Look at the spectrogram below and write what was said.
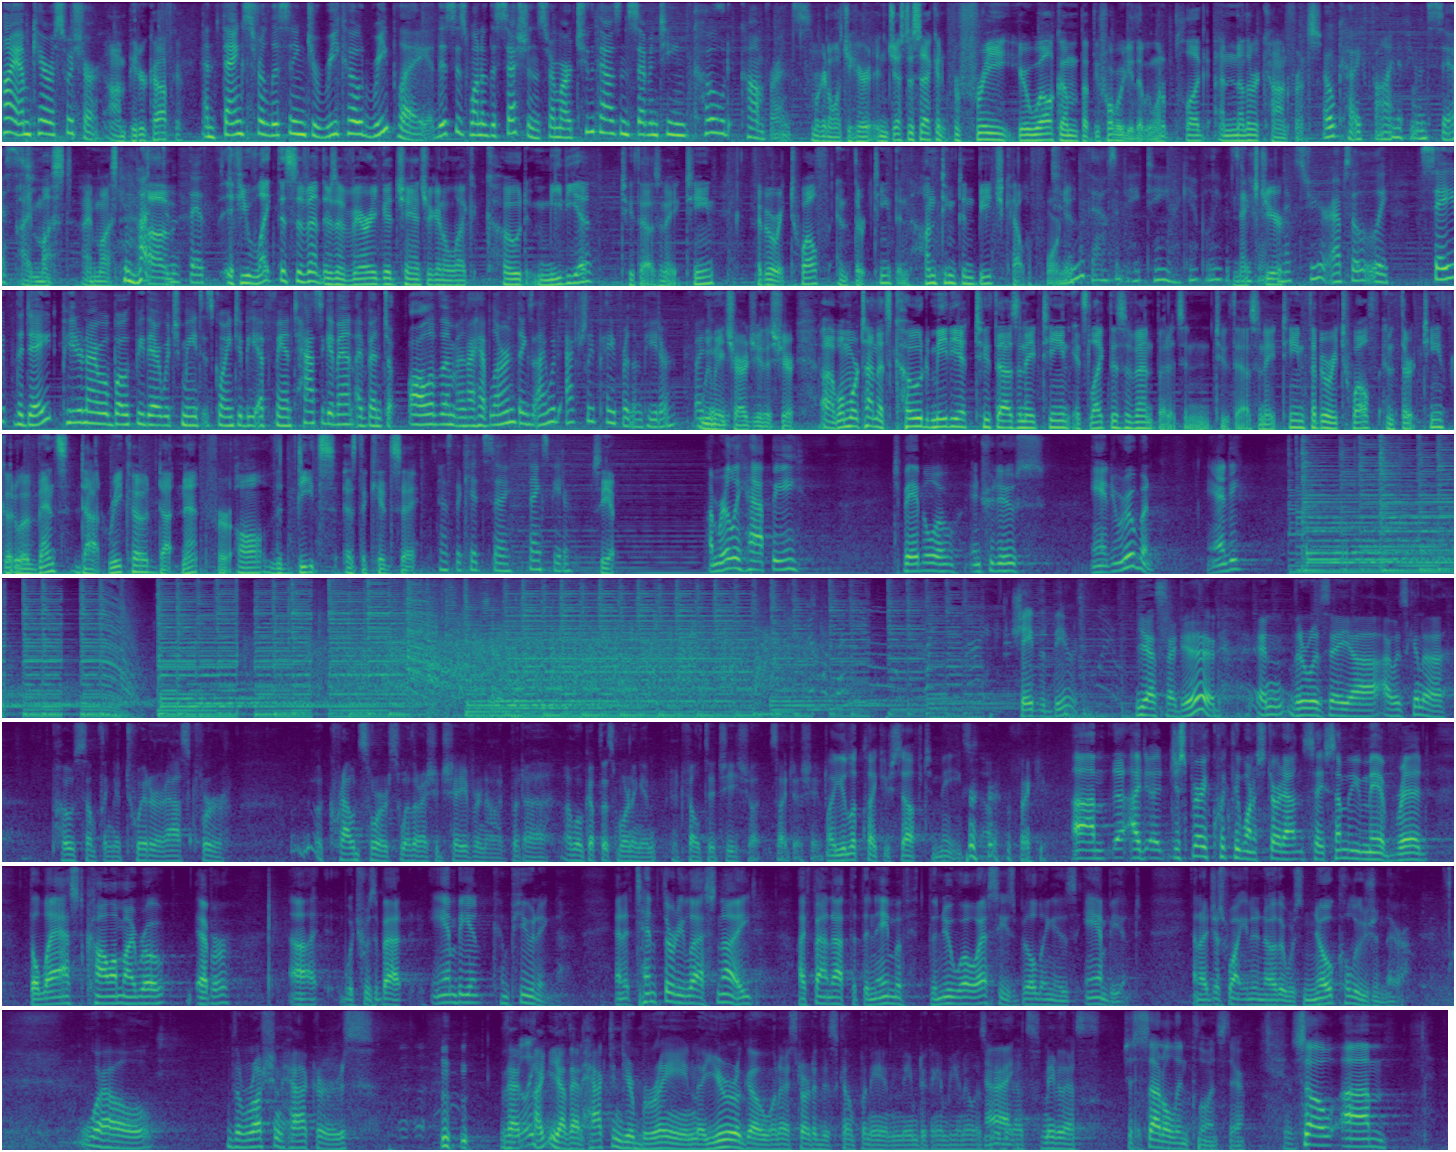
Hi, I'm Kara Swisher. I'm Peter Kafka. And thanks for listening to Recode Replay. This is one of the sessions from our 2017 Code Conference. We're going to let you hear it in just a second for free. You're welcome. But before we do that, we want to plug another conference. Okay, fine, if you insist. I must. I must. You must um, insist. If you like this event, there's a very good chance you're going to like Code Media 2018. February 12th and 13th in Huntington Beach, California. 2018. I can't believe it's next year. Next year, absolutely. Save the date. Peter and I will both be there, which means it's going to be a fantastic event. I've been to all of them and I have learned things. I would actually pay for them, Peter. We didn't. may charge you this year. Uh, one more time, that's Code Media 2018. It's like this event, but it's in 2018, February 12th and 13th. Go to events.recode.net for all the deets, as the kids say. As the kids say. Thanks, Peter. See ya. I'm really happy to be able to introduce Andy Rubin. Andy? Shave the beard. Yes, I did. And there was a. Uh, I was going to post something to Twitter, ask for a crowdsource whether I should shave or not, but uh, I woke up this morning and it felt itchy, so I just shaved. Well, you look like yourself to me. So. Thank you. Um, I, I, just very quickly want to start out and say some of you may have read the last column I wrote ever, uh, which was about ambient computing. And at 10:30 last night, I found out that the name of the new OS he's building is Ambient, and I just want you to know there was no collusion there. Well, the Russian hackers that really? I, yeah, that hacked into your brain a year ago when I started this company and named it Ambient OS. Maybe right. that's maybe that's just subtle influence there. Yeah. So um,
